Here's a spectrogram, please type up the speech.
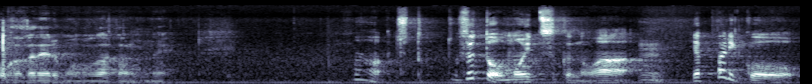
効果が出るものだからね、まあちょっとふと思いつくのは、うん。やっぱりこ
